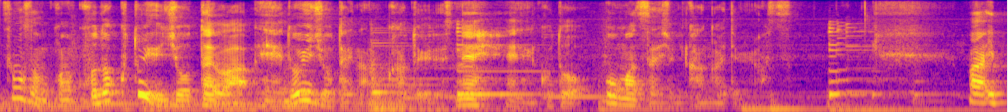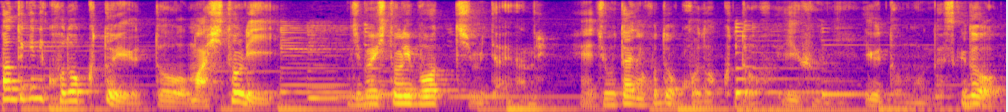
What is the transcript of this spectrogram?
そもそもこの孤独という状態は、どういう状態なのかというですね、ことをまず最初に考えてみます。まあ、一般的に孤独というと、まあ、一人自分一人ぼっちみたいなね状態のことを孤独というふうに言うと思うんですけど、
